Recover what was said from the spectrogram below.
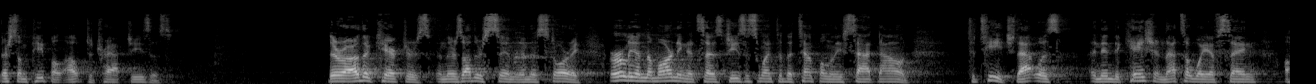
There's some people out to trap Jesus. There are other characters and there's other sin in this story. Early in the morning, it says Jesus went to the temple and he sat down to teach. That was an indication, that's a way of saying a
